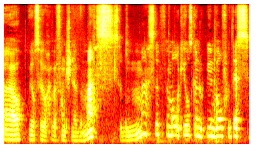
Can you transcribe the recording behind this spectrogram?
Uh, we also have a function of the mass, so the mass of the molecule is going to be involved with this.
